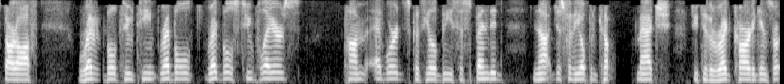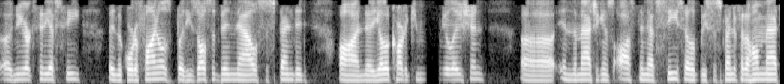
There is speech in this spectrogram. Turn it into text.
start off Red Bull two team Red Bull Red Bulls two players Tom Edwards because he'll be suspended not just for the Open Cup match due to the red card against uh, New York City FC in the quarterfinals, but he's also been now suspended on yellow card accumulation uh, in the match against Austin FC. So he'll be suspended for the home match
